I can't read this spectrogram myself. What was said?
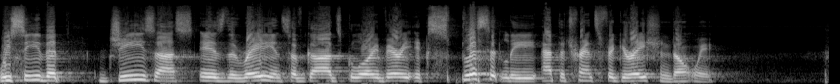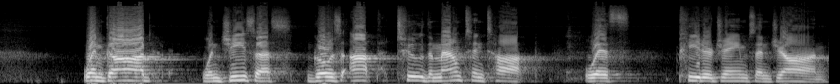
We see that Jesus is the radiance of God's glory very explicitly at the Transfiguration, don't we? When God, when Jesus goes up to the mountaintop with Peter, James, and John,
